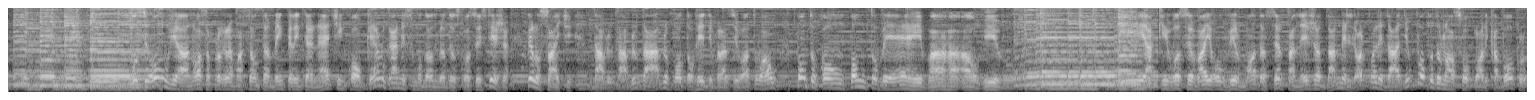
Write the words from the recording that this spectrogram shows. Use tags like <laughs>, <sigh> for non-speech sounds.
Você ouve a nossa programação também pela internet em qualquer lugar nesse mundão de meu Deus que você esteja, pelo site www.redebrasilatual.com.br barra ao vivo. E aqui você vai ouvir moda sertaneja da melhor qualidade, um pouco do nosso folclore caboclo,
